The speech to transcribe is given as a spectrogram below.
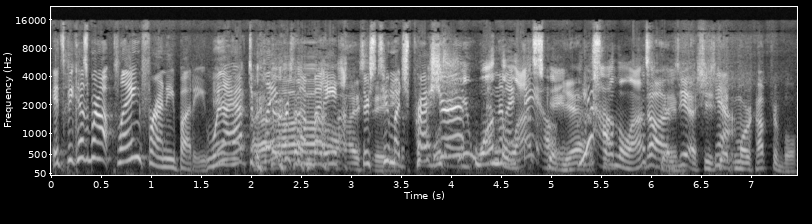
It's because we're not playing for anybody. When I have to play for somebody, I there's see. too much pressure. Well, she won the last game. Yeah. Chris won the last no, game. yeah, she's Yeah. getting more comfortable.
